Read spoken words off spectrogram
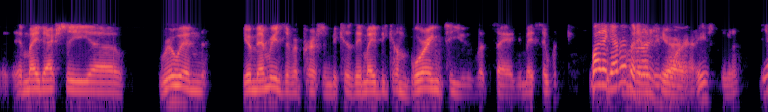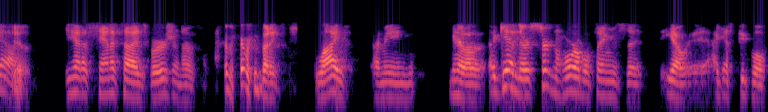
it might actually uh, ruin your memories of a person because they might become boring to you. Let's say, and you may say, "What?" Well, I think everybody would be here?" bored. I used to, you know, Yeah. yeah. you had a sanitized version of, of everybody's life. I mean, you know, again, there's certain horrible things that, you know, I guess people,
